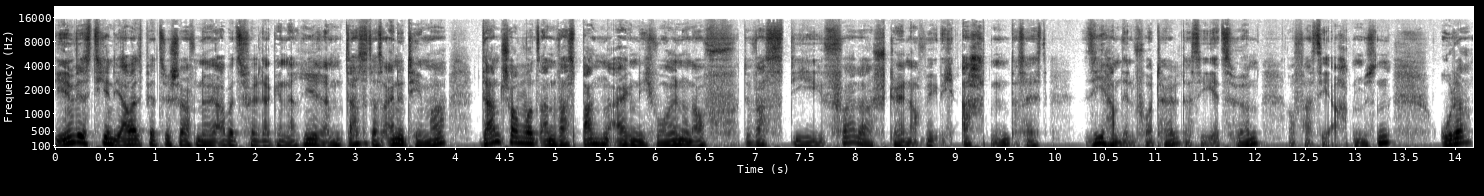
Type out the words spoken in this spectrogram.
die investieren, die Arbeitsplätze schaffen, neue Arbeitsfelder generieren. Das ist das eine Thema. Dann schauen wir uns an, was Banken eigentlich wollen und auf was die Förderstellen auch wirklich achten. Das heißt, Sie haben den Vorteil, dass Sie jetzt hören, auf was Sie achten müssen. Oder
